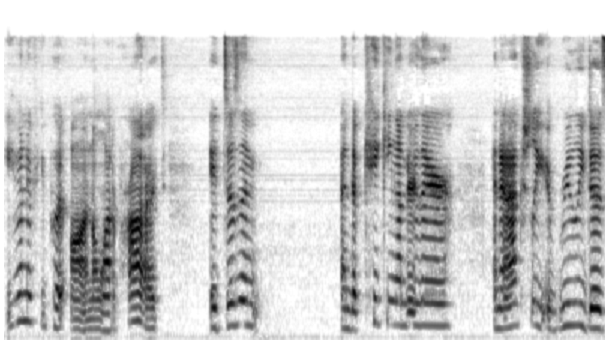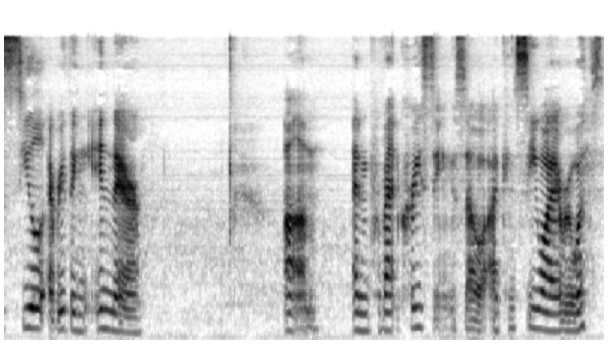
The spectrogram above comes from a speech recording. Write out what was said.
even if you put on a lot of product, it doesn't end up caking under there. And it actually, it really does seal everything in there um, and prevent creasing. So I can see why everyone's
